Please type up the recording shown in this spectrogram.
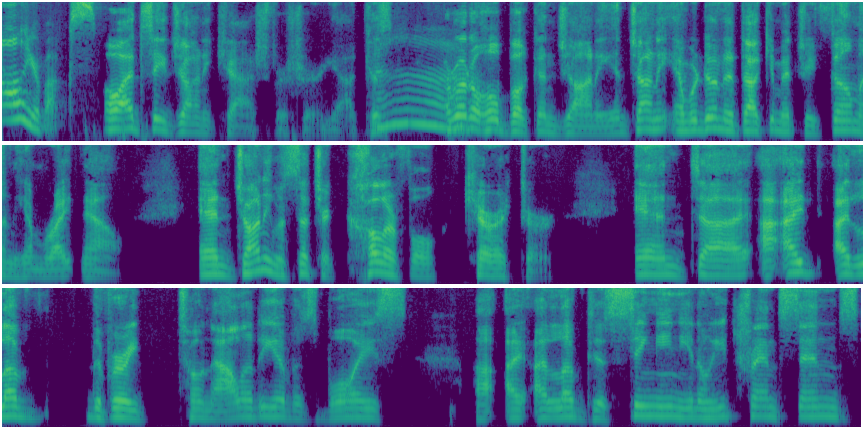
all your books. Oh, I'd say Johnny Cash for sure. Yeah. Because ah. I wrote a whole book on Johnny and Johnny, and we're doing a documentary film on him right now. And Johnny was such a colorful character. And uh, I, I love the very tonality of his voice. Uh, I, I loved his singing. You know, he transcends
